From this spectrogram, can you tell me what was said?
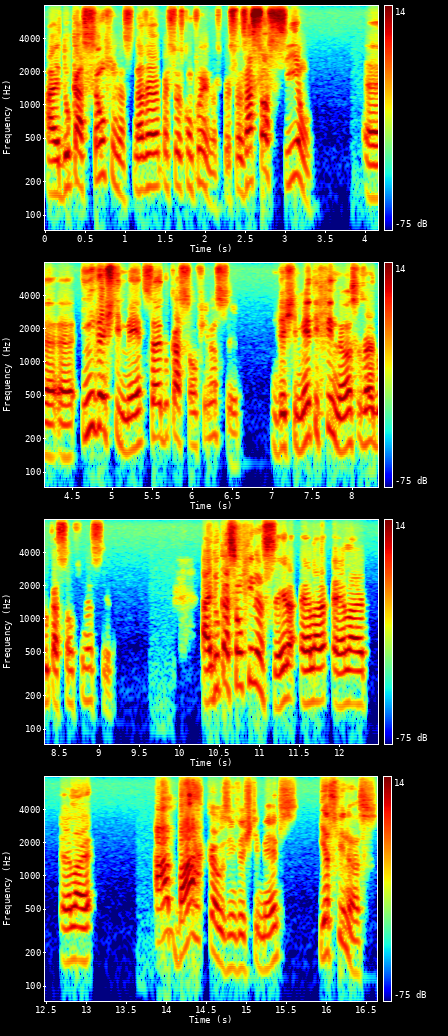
a educação financeira. As pessoas confundem, as pessoas associam é, é, investimentos à educação financeira. Investimento em finanças à educação financeira. A educação financeira, ela, ela, ela abarca os investimentos e as finanças,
